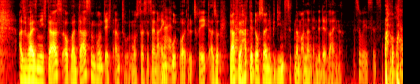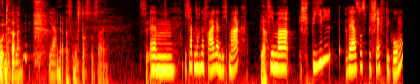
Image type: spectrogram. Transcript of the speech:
also, weiß ich nicht das, ob man das einem Hund echt antun muss, dass er seinen eigenen Nein. Kotbeutel trägt. Also, dafür ja. hat er doch seine Bediensteten am anderen Ende der Leine. So ist es. Oder? Ja. ja, das muss doch so sein. Ähm, ich habe noch eine Frage an dich, Marc. Ja. Thema Spiel versus Beschäftigung.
